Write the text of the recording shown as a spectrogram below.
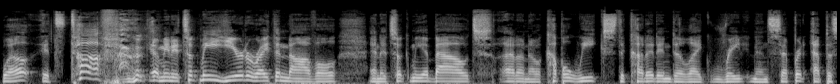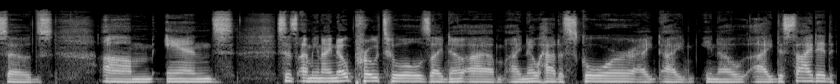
Well, it's tough. I mean, it took me a year to write the novel, and it took me about I don't know a couple weeks to cut it into like rated in separate episodes. Um, and since I mean, I know Pro Tools, I know um, I know how to score. I, I you know I decided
